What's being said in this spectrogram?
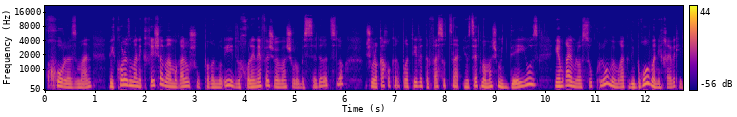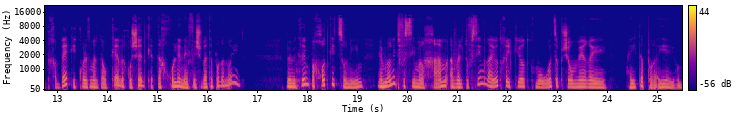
כל הזמן, והיא כל הזמן הכחישה ואמרה לו שהוא פרנואיד וחולה נפש ומשהו לא בסדר אצלו. כשהוא לקח חוקר פרטי ותפס אותה יוצאת ממש מדי יוז, היא אמרה, הם לא עשו כלום, הם רק דיברו ואני חייבת להתחבק, כי כל הזמן אתה עוקב וחושד כי אתה חולה נפש ואתה פרנואיד. במקרים פחות קיצוניים, הם לא נתפסים על חם, אבל תופסים ראיות חלקיות כמו וואטסאפ שאומר, אה, היית פראי היום.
